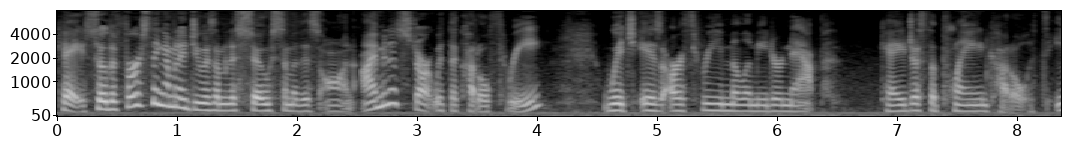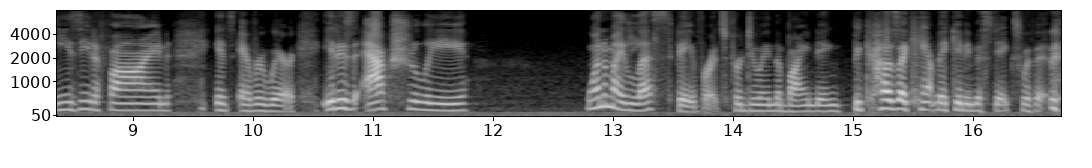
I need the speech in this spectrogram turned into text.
Okay, so the first thing I'm going to do is I'm going to sew some of this on. I'm going to start with the Cuddle 3, which is our 3 millimeter nap. Okay, just the plain Cuddle. It's easy to find. It's everywhere. It is actually one of my less favorites for doing the binding because I can't make any mistakes with it.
